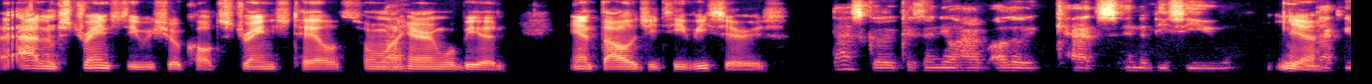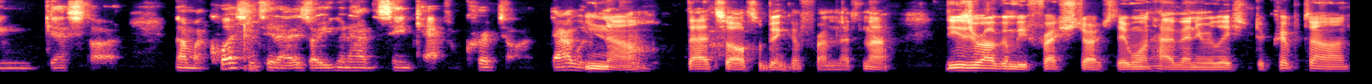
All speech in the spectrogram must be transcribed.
Adam Strange TV show called Strange Tales. From what I'm hearing, will be an anthology TV series. That's good because then you'll have other cats in the DCU Yeah, that can guest star. Now, my question to that is: Are you going to have the same cat from Krypton? That would No. cool. that's also been confirmed. That's not. These are all going to be fresh starts. They won't have any relation to Krypton.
